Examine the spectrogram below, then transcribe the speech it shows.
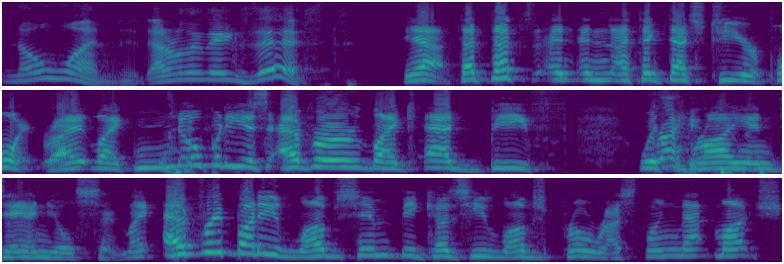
No one. I don't think they exist. Yeah, that that's and, and I think that's to your point, right? Like nobody has ever like had beef with right. Bryan Danielson. Like everybody loves him because he loves pro wrestling that much.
